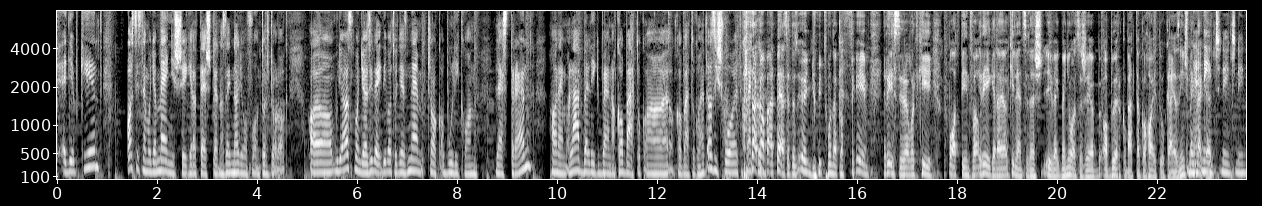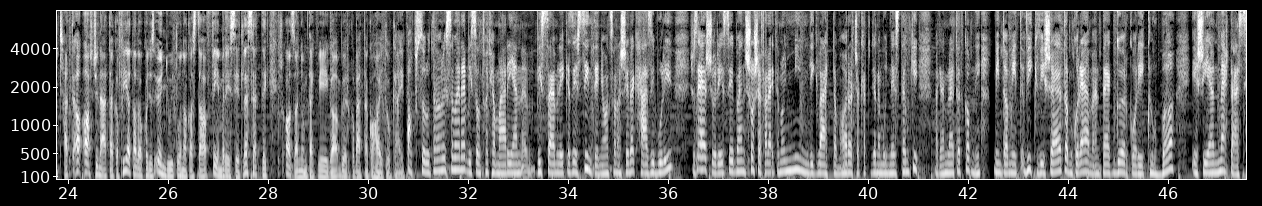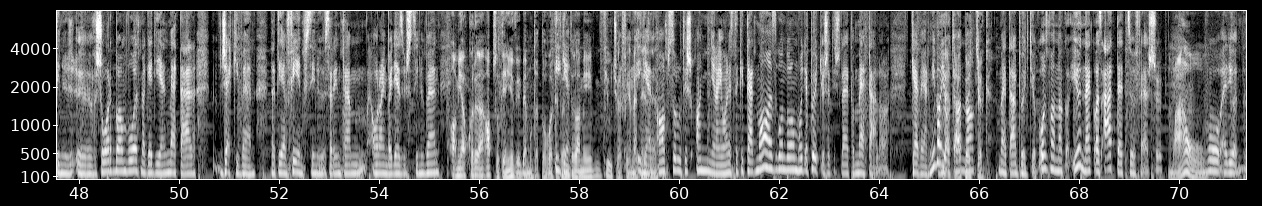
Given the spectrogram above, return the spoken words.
Egyébként azt hiszem, hogy a mennyisége a testen az egy nagyon fontos dolog. A, ugye azt mondja az idei divat, hogy ez nem csak a bulikon lesz trend, hanem a lábbelikben, a kabátok, a, a kabátokon. Hát az is volt. Hát a meg- kabát persze, hát az öngyújtónak a fém részére volt ki pattintva. Régen a 90-es években, 80-as években a bőrkabáttak a hajtókája, az nincs meg ne, neked? nincs, nincs, nincs. Hát a- azt csinálták a fiatalok, hogy az öngyújtónak azt a fém részét leszették, és azzal nyomták végig a bőrkabátnak a hajtókáit. Abszolút nem emlékszem erre, viszont hogyha már ilyen visszaemlékezés, szintén 80-as évek, házi buli, és az első részében sose felejtem, hogy mindig vágytam arra, csak hát ugye nem úgy néztem ki, meg nem lehetett kapni, mint amit Vic viselt, amikor elmentek Görkori klubba, és ilyen metál színű ö, sortban volt, meg egy ilyen metál jackiben, tehát ilyen fém színű, szerintem arany vagy ezüst színűben, Ami akkor abszolút ilyen jövőben mutató volt, tehát Igen. mint valami future filmet Igen, nézel. abszolút, és annyira jól néztek ki. Tehát ma azt gondolom, hogy a pöttyöset is lehet a metállal keverni, vagy A ott vannak. pöttyök. Metál pöttyök. Ott vannak, jönnek az áttetsző felsők. Wow! Ó, egy olyan,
